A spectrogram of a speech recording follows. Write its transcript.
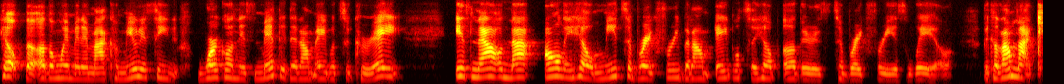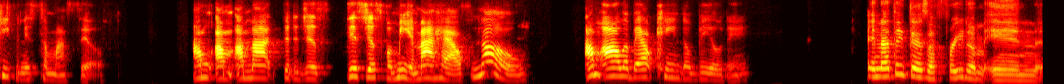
help the other women in my community work on this method that I'm able to create it's now not only helped me to break free, but I'm able to help others to break free as well because I'm not keeping this to myself. I'm I'm, I'm not that just this just for me in my house. No, I'm all about kingdom building. And I think there's a freedom in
